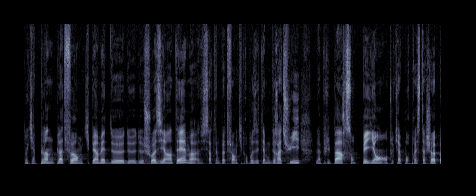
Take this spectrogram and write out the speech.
Donc il y a plein de plateformes qui permettent de, choisir un thème, certaines plateformes qui proposent des thèmes gratuits, la plupart sont payants, en tout cas pour PrestaShop.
